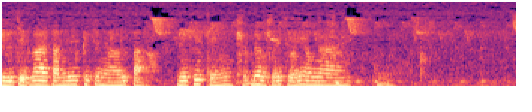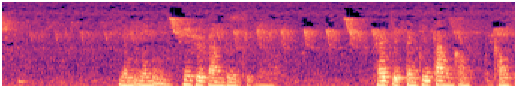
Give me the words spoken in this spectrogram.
ดูจิตว่าตอนนี้พิจารณาหรือเปล่านี่คิดถึงเรื่องสวยๆงามๆมันมันนี่คือการดูจิตใช้จิตเป็นที่ตั้งของของส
